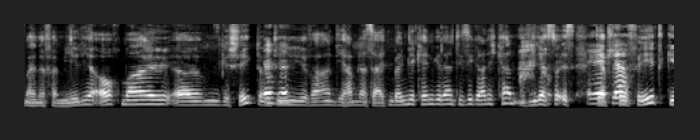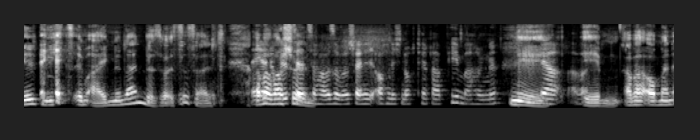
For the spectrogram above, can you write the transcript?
meiner Familie auch mal ähm, geschickt und mhm. die waren, die haben da Seiten bei mir kennengelernt, die sie gar nicht kannten. Wie das so ist. Ja, der klar. Prophet gilt nichts im eigenen Lande, so ist es halt. Naja, aber du war willst schön. ja zu Hause wahrscheinlich auch nicht noch Therapie machen, ne? Nee, ja, aber eben. Aber auch man,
